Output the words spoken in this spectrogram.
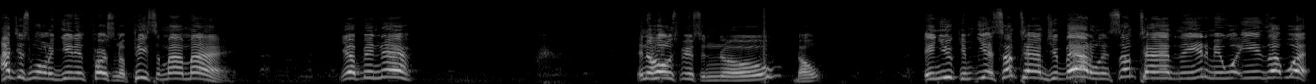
I just want to give this person a piece of my mind. You ever been there? And the Holy Spirit said, No, don't. And you can, yeah, sometimes you battle, and sometimes the enemy what ends up what?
